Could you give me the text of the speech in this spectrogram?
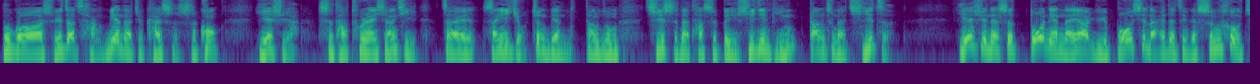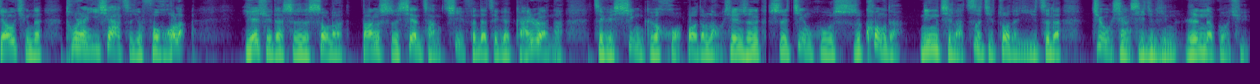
不过随着场面呢就开始失控，也许啊是他突然想起，在三一九政变当中，其实呢他是被习近平当成了棋子。也许呢是多年来呀与薄熙来的这个深厚交情呢，突然一下子就复活了。也许呢是受了当时现场气氛的这个感染呢，这个性格火爆的老先生是近乎失控的，拎起了自己坐的椅子呢，就向习近平扔了过去。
